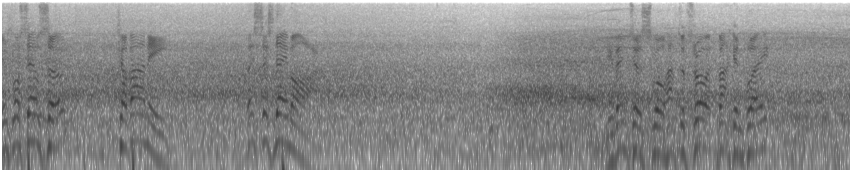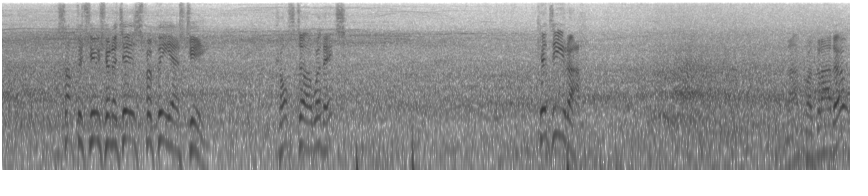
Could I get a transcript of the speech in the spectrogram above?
Here's Lo Celso. Cavani. This is Neymar. Juventus will have to throw it back in play. Substitution it is for PSG. Costa with it. Khedira. Now Cuadrado.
